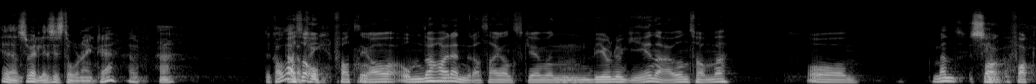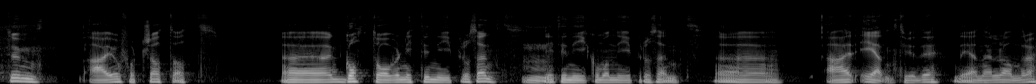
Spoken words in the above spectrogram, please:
endret så veldig de siste årene, egentlig. Hæ? Det kan være Altså Oppfatninga om det har endra seg ganske, men biologien er jo den samme. Og Men så... faktum er jo fortsatt at eh, godt over 99% 99,9 eh, er entydig det ene eller det andre.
